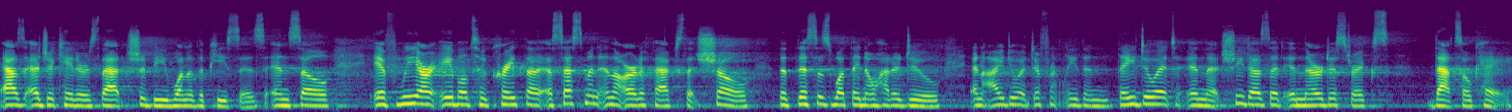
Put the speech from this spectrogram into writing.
as educators, that should be one of the pieces. And so if we are able to create the assessment and the artifacts that show that this is what they know how to do, and I do it differently than they do it, and that she does it in their districts, that's okay.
